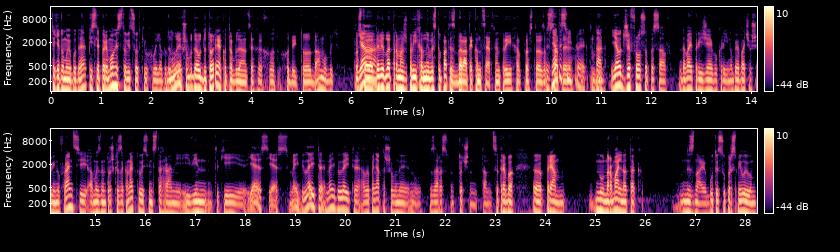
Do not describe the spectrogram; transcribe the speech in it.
Так я думаю, буде. Після перемоги 100% хвиля буде. Ну, якщо буде аудиторія, яка буде на це ходити, то да, мабуть. Просто я... Девід Леттерман ж приїхав не виступати, збирати концерт. Він приїхав просто записати... Зняти свій проєкт. Угу. Так. Я от Джеф Росу писав: давай приїжджай в Україну. Бо я бачив, що він у Франції, а ми з ним трошки законектились в інстаграмі, і він такий: yes, yes, maybe later, maybe later. Але понятно, що вони ну, зараз точно там це треба е, прям ну, нормально так. Не знаю, бути суперсміливим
